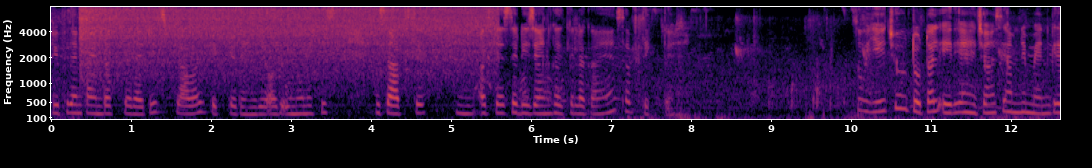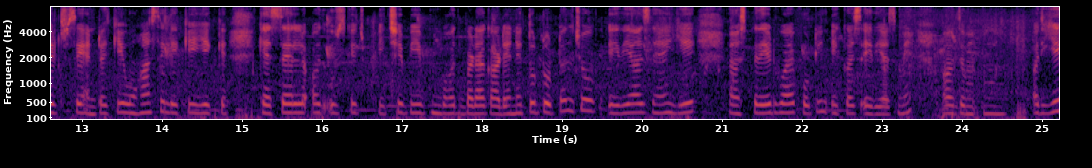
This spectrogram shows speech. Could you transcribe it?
different kind of varieties flowers दिखते रहेंगे और उन्होंने किस हिसाब से और कैसे डिज़ाइन करके लगाए हैं, सब दिखते हैं। सो so, ये जो टोटल एरिया है जहाँ से हमने मेन गेट से एंटर किए वहाँ से लेके ये कैसल और उसके पीछे भी बहुत बड़ा गार्डन है। तो टोटल जो एरियाज़ हैं ये स्प्रेड हुआ है फोर्टीन एकर्स एरियाज़ में और और ये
